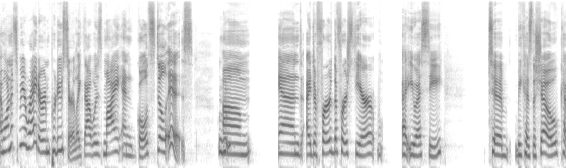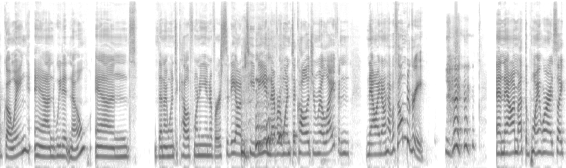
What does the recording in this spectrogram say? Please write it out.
I wanted to be a writer and producer. Like that was my end goal. It still is. Mhm. Um and I deferred the first year at USC to because the show kept going and we didn't know and then I went to California University on TV and never went to college in real life and now I don't have a film degree. And now I'm at the point where it's like,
